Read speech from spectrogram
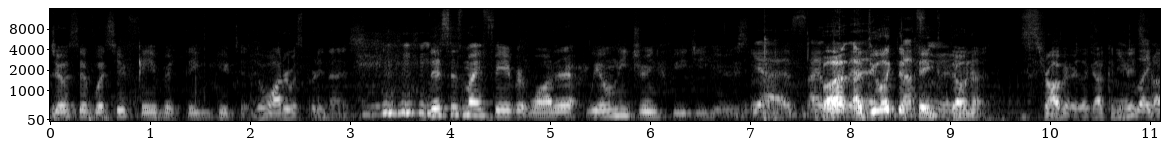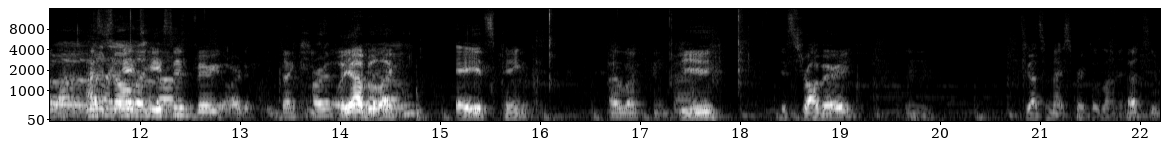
Joseph, what's your favorite thing here today? The water was pretty nice. this is my favorite water. We only drink Fiji here. So. Yes, I but love I it. do like the That's pink move. donut. Strawberry. Like, how can you, You hate like strawberry? that? I I don't don't know. It like that. tasted very artificial. Like she Artificial. Well, yeah, but like, A, it's pink. I love pink. B, it's strawberry. Mm. It's got some nice sprinkles on it. That's a,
